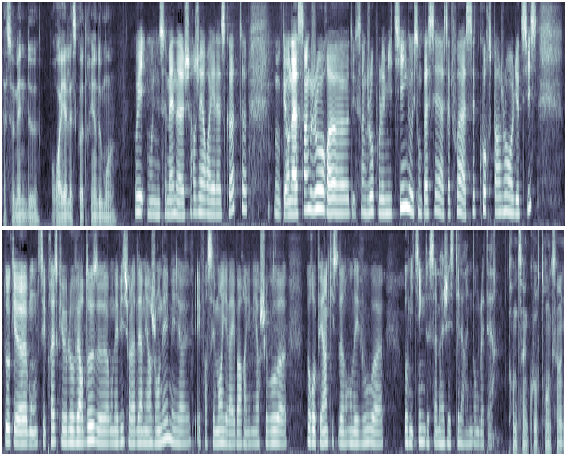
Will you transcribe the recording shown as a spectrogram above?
la semaine de Royal Ascot, rien de moins. Oui, une semaine euh, chargée à Royal Ascot. Donc on a 5 jours, euh, jours pour le meeting où ils sont passés à cette fois à 7 courses par jour au lieu de 6. Donc euh, bon, c'est presque l'overdose à mon avis sur la dernière journée, mais et forcément il va y avoir les meilleurs chevaux européens qui se donnent rendez-vous au meeting de Sa Majesté la Reine d'Angleterre. 35 courses, 35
